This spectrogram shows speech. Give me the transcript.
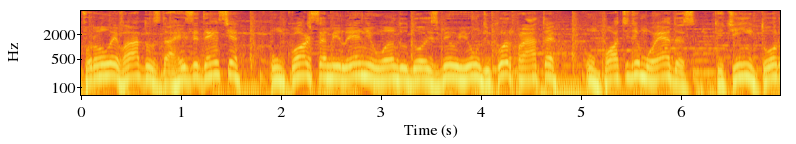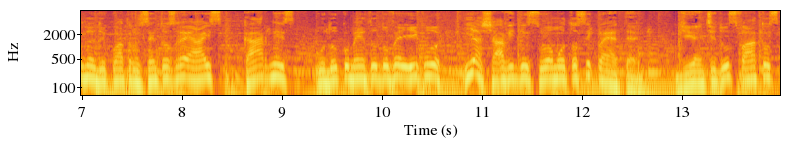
Foram levados da residência um Corsa Millennium ano 2001 de cor prata, um pote de moedas que tinha em torno de 400 reais, carnes, o documento do veículo e a chave de sua motocicleta. Diante dos fatos,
